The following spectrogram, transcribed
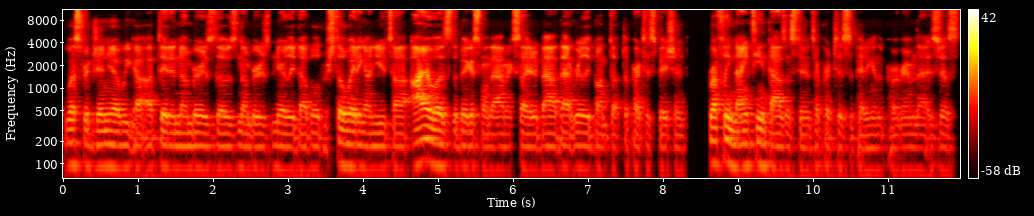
West Virginia, we got updated numbers. Those numbers nearly doubled. We're still waiting on Utah. Iowa is the biggest one that I'm excited about. That really bumped up the participation. Roughly 19,000 students are participating in the program. That is just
